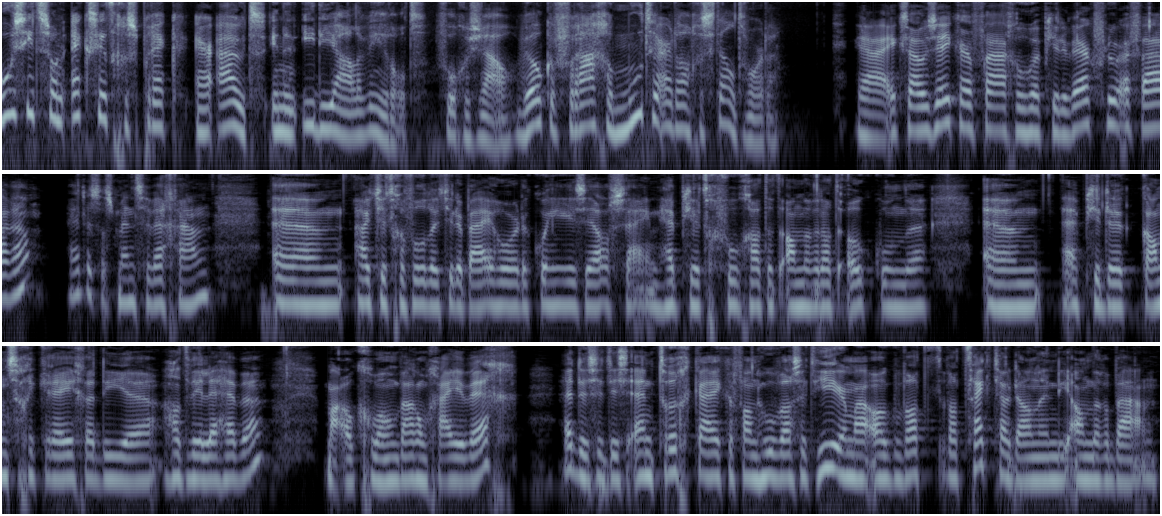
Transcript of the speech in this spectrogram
Hoe ziet zo'n exitgesprek eruit in een ideale wereld, volgens jou? Welke vragen moeten er dan gesteld worden? Ja, ik zou zeker vragen hoe heb je de werkvloer ervaren? Dus als mensen weggaan, Ehm, had je het gevoel dat je erbij hoorde? Kon je jezelf zijn? Heb je het gevoel gehad dat anderen dat ook konden? Ehm, heb je de kansen gekregen die je had willen hebben? Maar ook gewoon, waarom ga je weg? Dus het is en terugkijken van hoe was het hier, maar ook wat, wat trekt jou dan in die andere baan?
